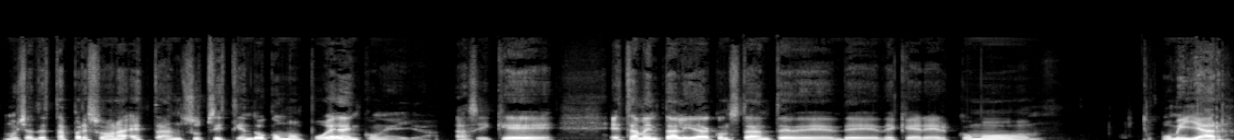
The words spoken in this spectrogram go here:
muchas de estas personas están subsistiendo como pueden con ellos. Así que esta mentalidad constante de querer como humillar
